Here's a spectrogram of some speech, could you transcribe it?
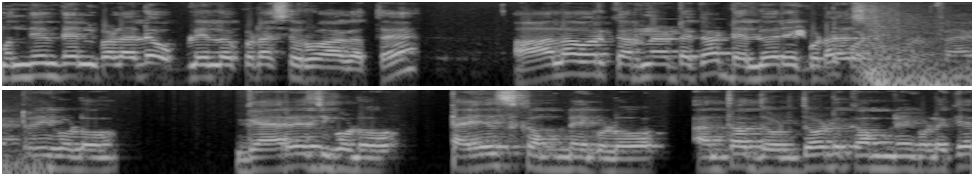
ಮುಂದಿನ ದಿನಗಳಲ್ಲಿ ಹುಬ್ಳಿಲೂ ಕೂಡ ಶುರು ಆಗುತ್ತೆ ಆಲ್ ಓವರ್ ಕರ್ನಾಟಕ ಡೆಲಿವರಿ ಕೂಡ ಫ್ಯಾಕ್ಟ್ರಿಗಳು ಗ್ಯಾರೇಜ್ಗಳು ಟೈಲ್ಸ್ ಕಂಪ್ನಿಗಳು ಅಂತ ದೊಡ್ಡ ದೊಡ್ಡ ಕಂಪ್ನಿಗಳಿಗೆ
